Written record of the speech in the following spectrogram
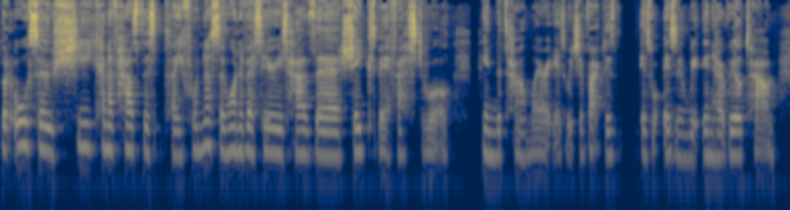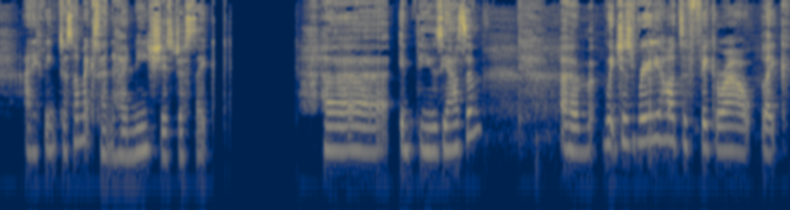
but also she kind of has this playfulness. So one of her series has a Shakespeare festival in the town where it is, which in fact is is what is in, in her real town. And I think to some extent her niche is just like her enthusiasm, um, which is really hard to figure out. Like,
